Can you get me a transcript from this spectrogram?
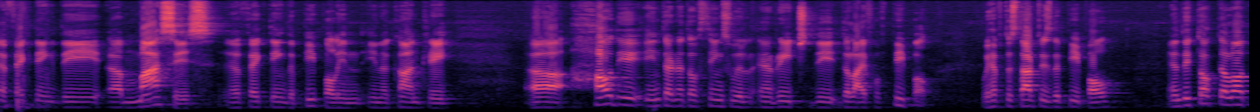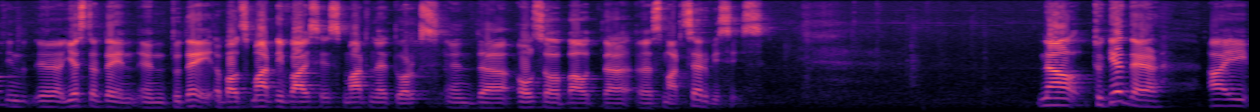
affecting the uh, masses, affecting the people in, in a country, uh, how the Internet of Things will enrich the, the life of people. We have to start with the people. And we talked a lot in, uh, yesterday and, and, today about smart devices, smart networks, and uh, also about uh, smart services. Now, to get there, I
